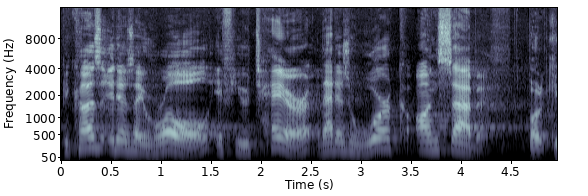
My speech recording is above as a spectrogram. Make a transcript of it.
Because it is a roll, if you tear, that is work on Sabbath. Porque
